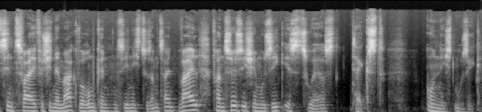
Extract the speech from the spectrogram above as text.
sind zwei verschiedene Marken? Warum könnten sie nicht zusammen sein? Weil französische Musik ist zuerst Text und nicht Musik.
